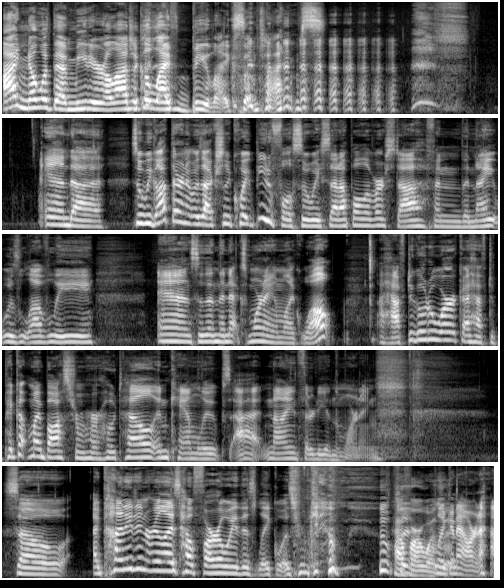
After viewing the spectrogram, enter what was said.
I know what that meteorological life be like sometimes. And uh, so we got there and it was actually quite beautiful. So we set up all of our stuff and the night was lovely. And so then the next morning I'm like, well, I have to go to work. I have to pick up my boss from her hotel in Kamloops at 9:30 in the morning. So I kind of didn't realize how far away this lake was from Kamloops. How far was it? like it? an hour and a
